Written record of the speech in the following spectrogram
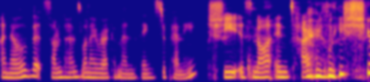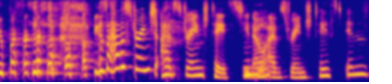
I know that sometimes when I recommend things to Penny, she is not entirely sure because I have a strange, I have strange taste. You know, Mhm. I have strange taste in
